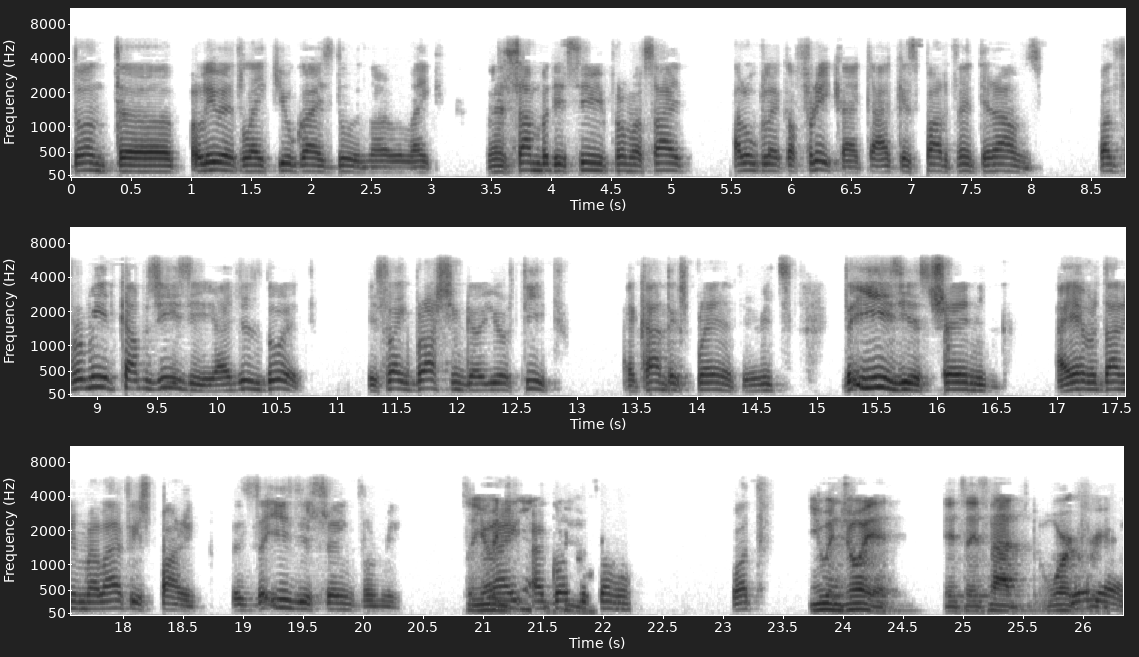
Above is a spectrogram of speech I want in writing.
don't uh, live it like you guys do. You know? Like when somebody see me from a side, I look like a freak. I, I can spar 20 rounds. But for me, it comes easy. I just do it. It's like brushing uh, your teeth. I can't explain it. It's the easiest training I ever done in my life is sparring. It's the easiest training for me. So you I, I go to some what? You enjoy it. It's it's not work yeah. for you.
